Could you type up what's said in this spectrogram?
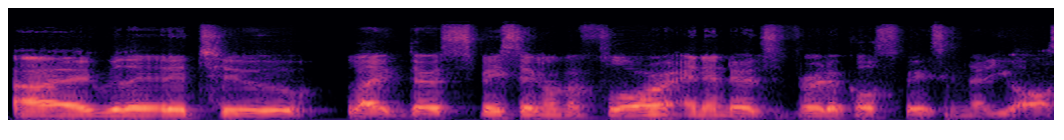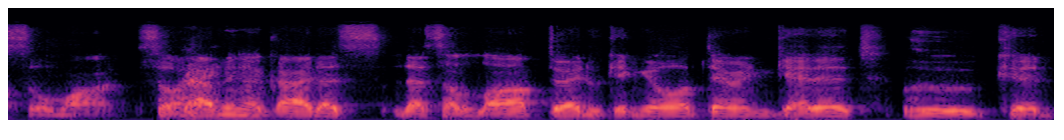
I related to like there's spacing on the floor and then there's vertical spacing that you also want. So right. having a guy that's that's a lob threat who can go up there and get it, who could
